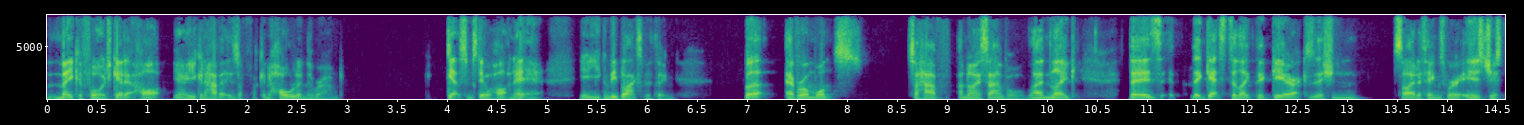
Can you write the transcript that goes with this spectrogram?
Make a forge get it hot. You know you can have it as a fucking hole in the ground. Get some steel hot and hit it. You know you can be blacksmithing but everyone wants to have a nice anvil. And like there's it gets to like the gear acquisition side of things where it is just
